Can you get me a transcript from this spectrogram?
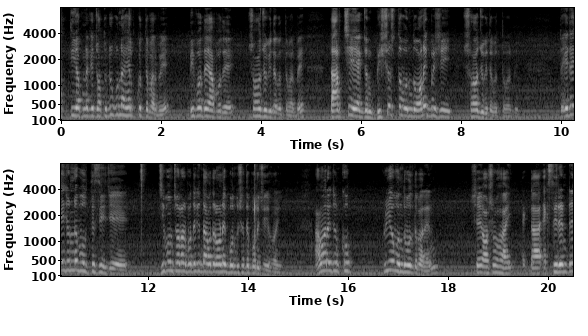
আত্মীয় আপনাকে যতটুকু না হেল্প করতে পারবে, বিপদে, আপদে সহযোগিতা করতে পারবে, তার চেয়ে একজন বিশ্বস্ত বন্ধু অনেক বেশি সহযোগিতা করতে পারবে। তো এটা এই জন্য বলতেছি যে, জীবন চলার পথে কিন্তু আমাদের অনেক বন্ধুর সাথে পরিচয় হয়। আমার একজন খুব প্রিয় বন্ধু বলতে পারেন, সে অসহায়, একটা অ্যাক্সিডেন্টে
